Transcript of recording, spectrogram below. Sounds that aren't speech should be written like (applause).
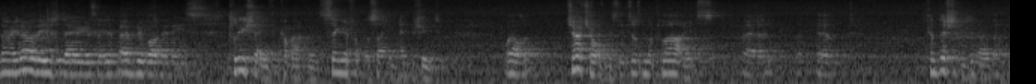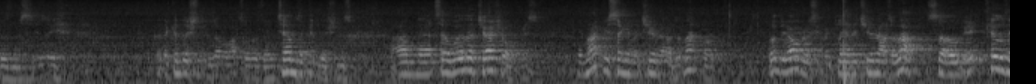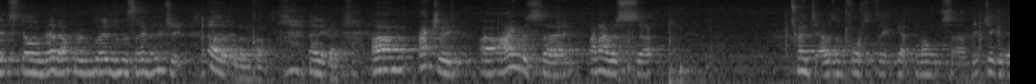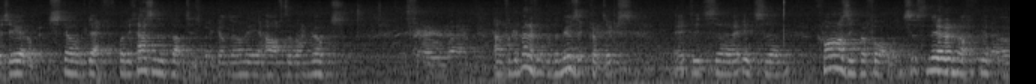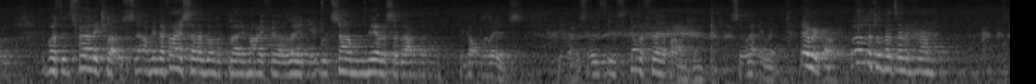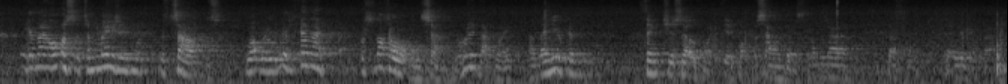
Now, you know these days, everybody these cliches come out with, singing from the same hymn sheet. Well, church it doesn't apply. It's uh, uh, conditions, you know, that business. You see, (laughs) the conditions and all that sort of thing, terms and conditions. And uh, so with a church organist, they might be singing a tune out of that book, but the organist can be playing a tune out of that. So it kills its stone dead up and plays in the same hymn. (laughs) A little bit of fun. Anyway, um, actually, uh, I was, uh, when I was uh, 20, I was unfortunate to get the mumps uh, the jig of this ear a bit stone deaf, but it has an advantage because only half the wrong notes. So, um, and for the benefit of the music critics, it, it's, uh, it's a quasi-performance. It's near enough, you know, but it's fairly close. I mean, if I said I'm going to play My Fair Lady, it would sound nearer to that than the Gondoliers. You know, so it's, it's got a fair margin. So anyway, there we go. Well, a little bit of, um, you know, almost it's amazing what it sounds. What we'll, we'll kind of, it's not organ sound, put it that way, and then you can think to yourself what, what the sound is. And uh, that's, there we go.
